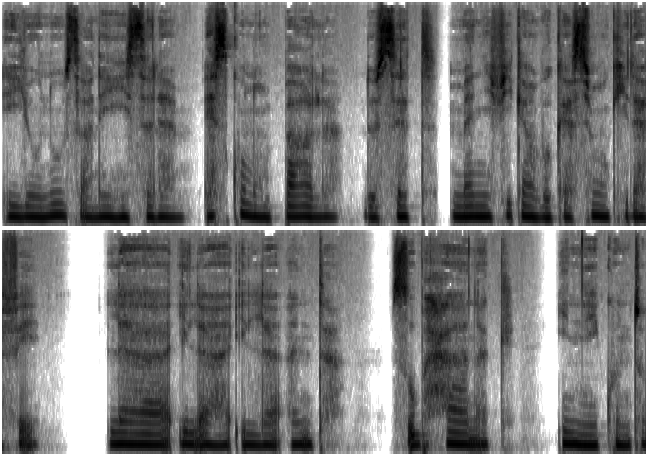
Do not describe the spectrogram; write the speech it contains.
Et Yunus alayhi salam, est-ce qu'on en parle de cette magnifique invocation qu'il a fait? La ilaha illa anta, subhanak, inni kuntu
